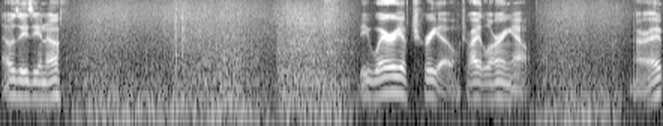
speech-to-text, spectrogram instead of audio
That was easy enough. Be wary of trio. Try luring out. Alright.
